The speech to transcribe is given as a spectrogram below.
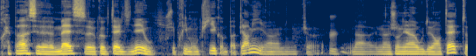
prépa, messe, cocktail, dîner, où j'ai pris mon pied comme pas permis. Hein. donc, hmm. j'en ai un ou deux en tête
